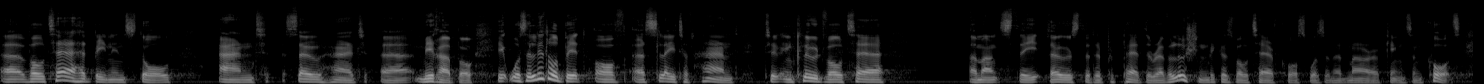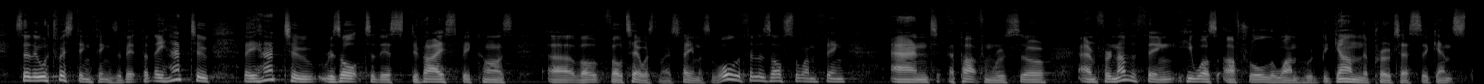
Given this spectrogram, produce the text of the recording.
Uh, Voltaire had been installed and so had uh, Mirabeau. It was a little bit of a sleight of hand to include Voltaire amongst the, those that had prepared the revolution, because Voltaire, of course, was an admirer of kings and courts. So they were twisting things a bit, but they had to, they had to resort to this device because uh, Vol Voltaire was the most famous of all the philosophers, for one thing, and apart from Rousseau. And for another thing, he was, after all, the one who had begun the protests against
